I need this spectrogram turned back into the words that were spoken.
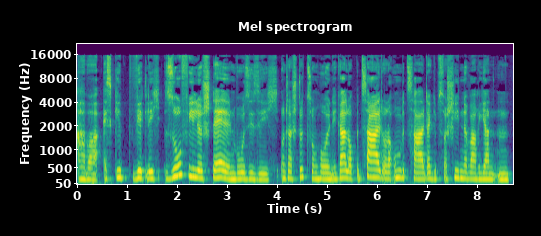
Aber es gibt wirklich so viele Stellen, wo Sie sich Unterstützung holen, egal ob bezahlt oder unbezahlt. Da gibt es verschiedene Varianten.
